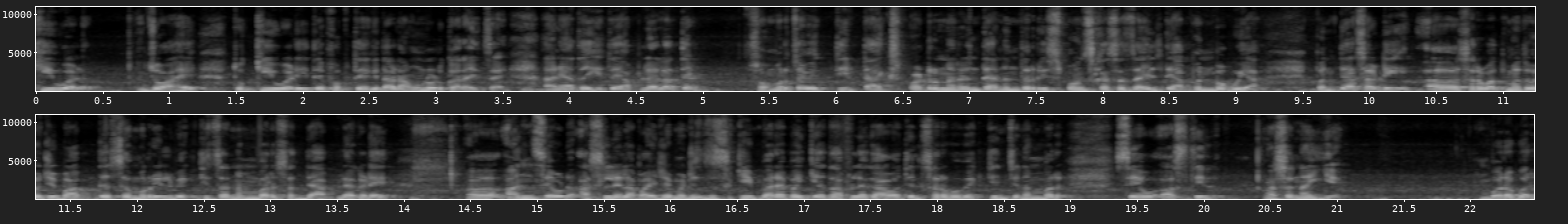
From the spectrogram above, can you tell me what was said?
कीवर्ड जो आहे तो कीवर्ड इथे फक्त एकदा डाउनलोड करायचा आहे. आणि आता इथे आपल्याला त्या समोरचा व्यक्ती टॅक्स पाठवणार आणि त्यानंतर रिस्पॉन्स कसा जाईल ते आपण बघूया. पण त्यासाठी सर्वात महत्त्वाची बाब त्या समोरील व्यक्तीचा नंबर सध्या आपल्याकडे अनसेव्ड असलेला पाहिजे. म्हणजे जसं की बऱ्यापैकी आता आपल्या गावातील सर्व व्यक्तींचे नंबर सेव्ह असतील असं नाही आहे बरोबर?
